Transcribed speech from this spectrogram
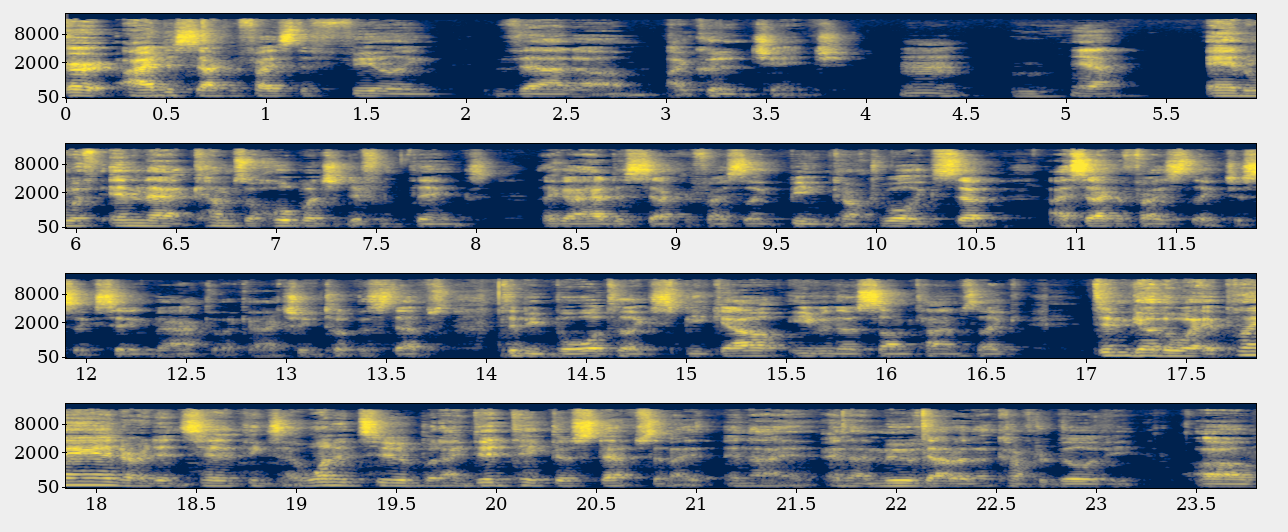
or I had to sacrifice the feeling that um, I couldn't change, Mm. Mm. Yeah. and within that comes a whole bunch of different things. Like I had to sacrifice like being comfortable, except I sacrificed like just like sitting back. Like I actually took the steps to be bold to like speak out, even though sometimes like didn't go the way I planned or I didn't say the things I wanted to, but I did take those steps and I and I and I moved out of that comfortability. Um,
